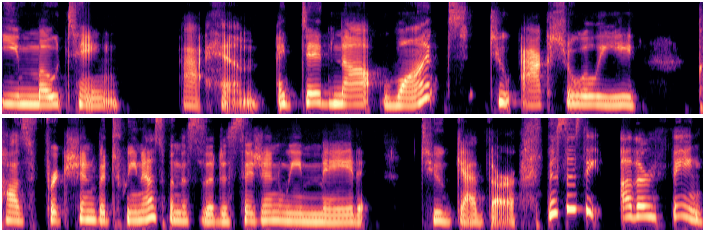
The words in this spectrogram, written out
emoting at him. I did not want to actually cause friction between us when this is a decision we made together. This is the other thing.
